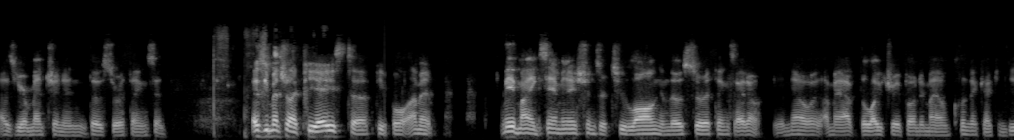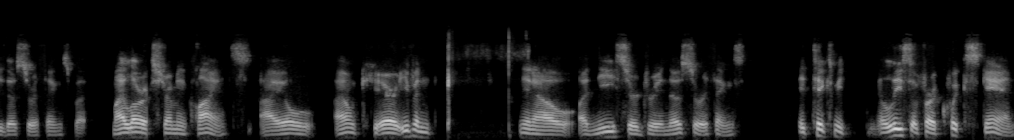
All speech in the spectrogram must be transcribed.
as you're mentioning those sort of things. And as you mentioned like PAs to people I mean maybe my examinations are too long and those sort of things I don't know. I mean I have the luxury of owning my own clinic I can do those sort of things but my lower extremity clients I'll I don't care. Even you know a knee surgery and those sort of things it takes me at least for a quick scan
